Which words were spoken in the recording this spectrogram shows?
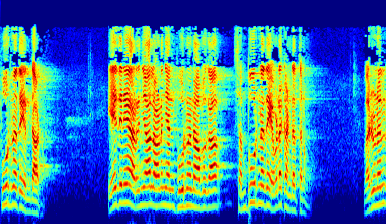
പൂർണത എന്താണ്? ഏതിനെ അറിഞ്ഞാലാണ് ഞാൻ പൂർണനാവുക? സമ്പൂർണത എവിടെ കണ്ടെത്തണം? വരുണൻ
